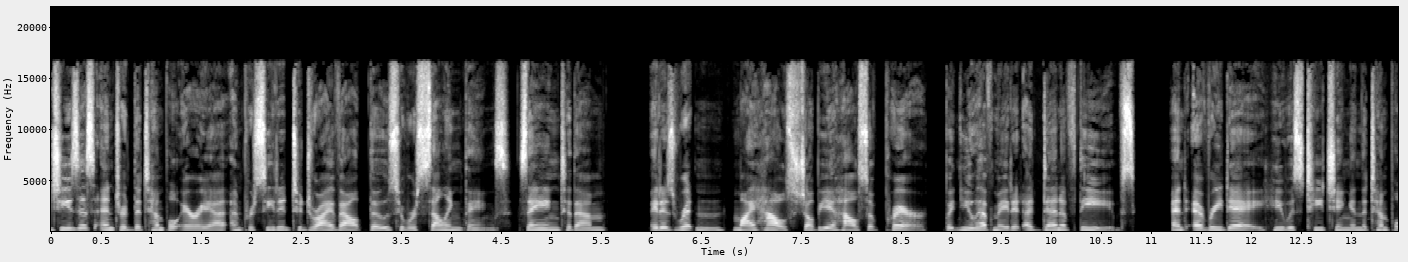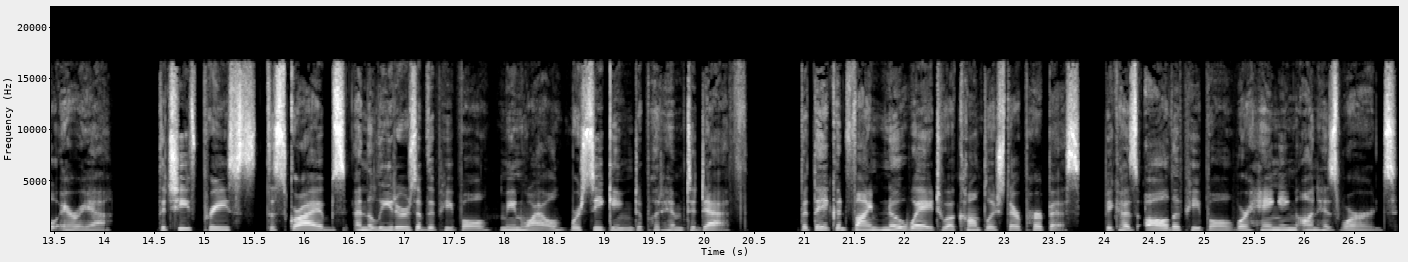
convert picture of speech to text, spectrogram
Jesus entered the temple area and proceeded to drive out those who were selling things, saying to them, It is written, My house shall be a house of prayer but you have made it a den of thieves. And every day he was teaching in the temple area. The chief priests, the scribes, and the leaders of the people, meanwhile, were seeking to put him to death. But they could find no way to accomplish their purpose, because all the people were hanging on his words.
